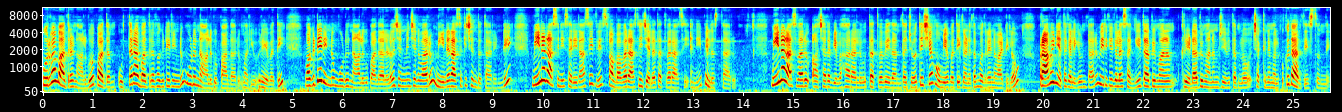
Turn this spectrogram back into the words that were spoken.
పూర్వభాద్ర నాలుగో పాదం ఉత్తరాభద్ర ఒకటి రెండు మూడు నాలుగు పాదాలు మరియు రేవతి ఒకటి రెండు మూడు నాలుగు పాదాలలో జన్మించిన వారు మీనరాశికి చెందుతారండి. మీనరాశిని సరిరాశి ద్విస్వభావ రాశి జలతత్వరాశి అని పిలుస్తారు. మీనరాశి వారు ఆచార వ్యవహారాలు తత్వవేదాంత జ్యోతిష్య హోమియోపతి గణితం మొదలైన వాటిలో ప్రావీణ్యత కలిగి ఉంటారు. వీరికి గల సంగీతాభిమానం క్రీడాభిమానం జీవితంలో చక్కని మలుపుకు దారితీస్తుంది.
